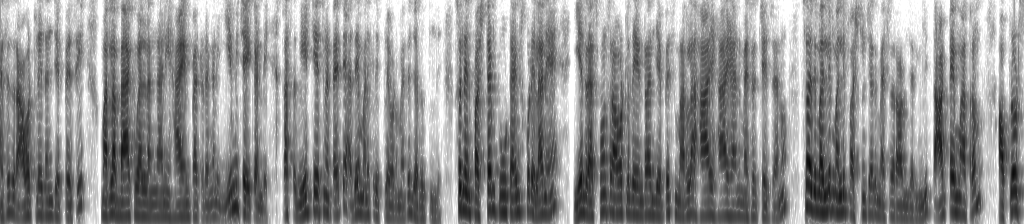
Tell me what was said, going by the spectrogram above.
మెసేజ్ రావట్లేదని చెప్పేసి మరలా బ్యాక్ వెళ్ళడం కానీ హాయ్ అని పెట్టడం కానీ ఏమి చేయకండి. కాస్త వెయిట్ చేసినట్టయితే అదే మనకి రిప్లై ఇవ్వడం అయితే జరుగుతుంది. సో నేను ఫస్ట్ టైం టూ టైమ్స్ కూడా ఇలానే ఏం రెస్పాన్స్ రావట్లేదు ఏంట్రా? అని చెప్పేసి మరలా హాయ్ హాయ్ అని మెసేజ్ చేశాను. సో అది మళ్ళీ మళ్ళీ ఫస్ట్ నుంచి అయితే మెసేజ్ రావడం జరిగింది. థర్డ్ టైం మాత్రం అప్లోడ్స్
